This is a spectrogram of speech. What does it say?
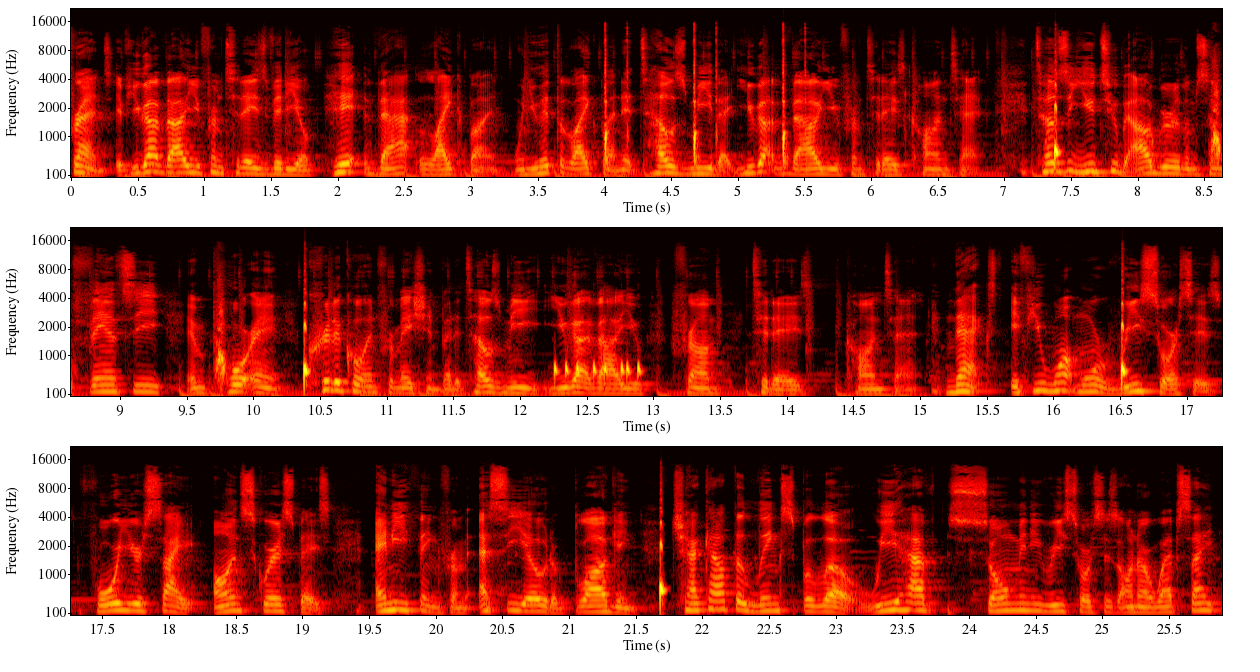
Friends, if you got value from today's video, hit that like button. When you hit the like button, it tells me that you got value from today's content. It tells the YouTube algorithm some fancy, important, critical information, but it tells me you got value from today's content. Next, if you want more resources for your site on Squarespace, anything from SEO to blogging, check out the links below. We have so many resources on our website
